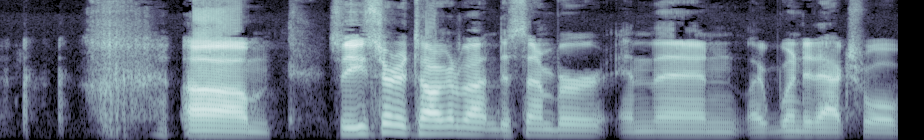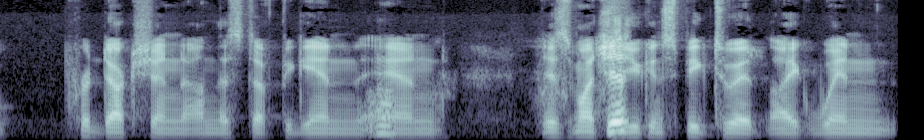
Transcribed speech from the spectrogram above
um, so you started talking about in December, and then like when did actual production on this stuff begin? Oh. And as much Just, as you can speak to it, like when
